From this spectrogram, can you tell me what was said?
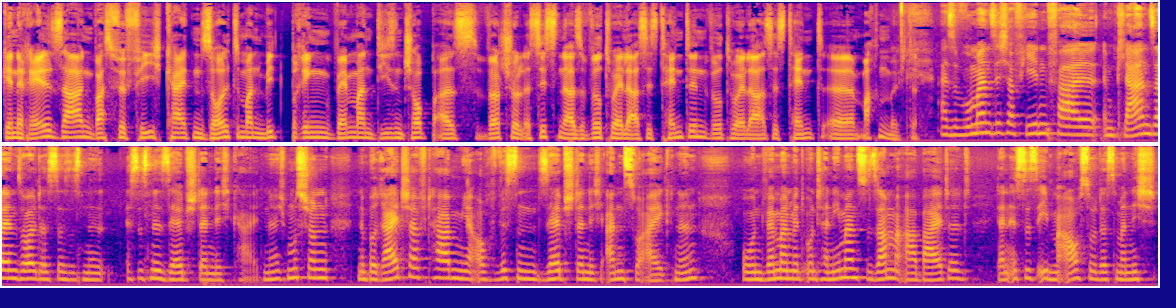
generell sagen, was für Fähigkeiten sollte man mitbringen, wenn man diesen Job als Virtual Assistant, also virtuelle Assistentin, virtueller Assistent äh, machen möchte? Also wo man sich auf jeden Fall im Klaren sein sollte, ist, dass es eine, es ist eine Selbstständigkeit. Ne? Ich muss schon eine Bereitschaft haben, mir auch Wissen selbstständig anzueignen. Und wenn man mit Unternehmern zusammenarbeitet, dann ist es eben auch so, dass man nicht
